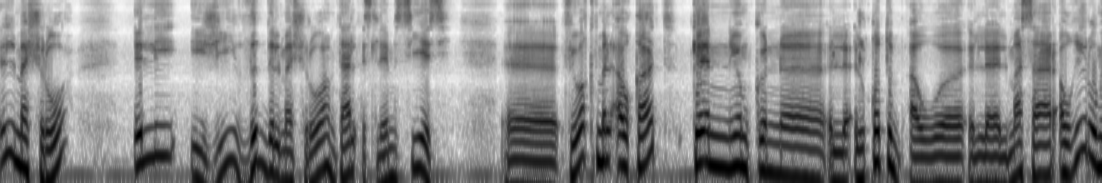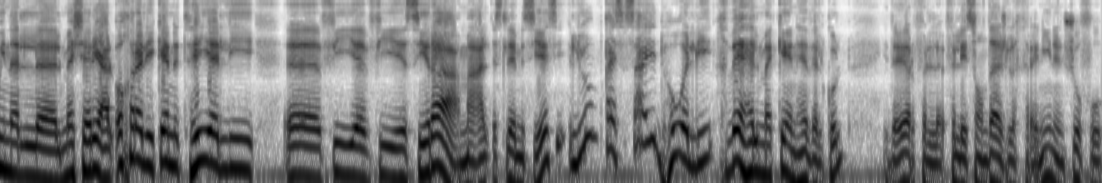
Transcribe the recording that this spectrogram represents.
المشروع اللي يجي ضد المشروع نتاع الإسلام السياسي. آه، في وقت من الأوقات كان يمكن آه، القطب أو المسار أو غيره من المشاريع الأخرى اللي كانت هي اللي آه، في في صراع مع الإسلام السياسي. اليوم قيس سعيد هو اللي خذاه المكان هذا الكل. داير في في لي سونداج الأخرانيين نشوفوا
